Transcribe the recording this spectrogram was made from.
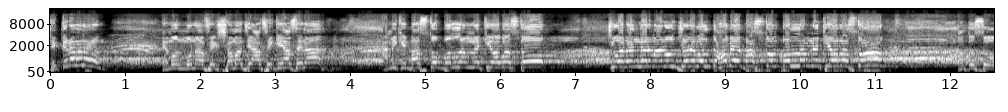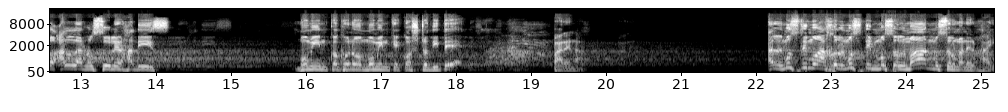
ঠিক কিনা বলেন? এমন মুনাফিক সমাজে আছে কি, আছে না? আমি কি বাস্তব বললাম নাকি অবাস্তব? চুয়াডাঙ্গার মানুষ জোরে বলতে হবে, বাস্তব বললাম নাকি অবাস্তব? অথচ আল্লাহ রসুলের হাদিস, মুমিন কখনো মুমিনকে কষ্ট দিতে পারে না। আল মুসলিম আখুল মুসলিম মুসলমান মুসলমানের ভাই,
